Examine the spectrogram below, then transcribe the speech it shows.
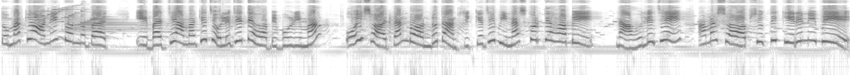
তোমাকে অনেক ধন্যবাদ। এবার যে আমাকে চলে যেতে হবে বুড়িমা, ওই শয়তান বন্ড তান্ত্রিককে যে বিনাশ করতে হবে, না হলে যে আমার সব শক্তি কেড়ে নেবে।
